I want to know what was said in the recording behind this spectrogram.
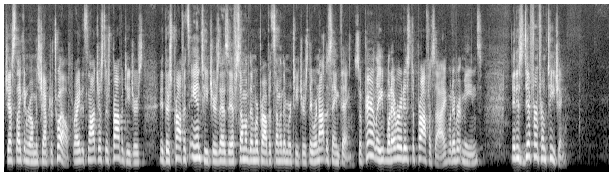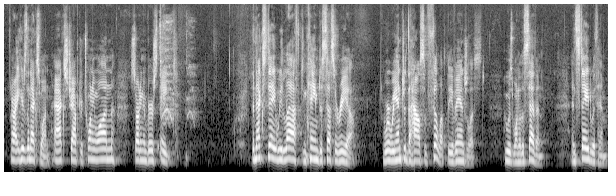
just like in Romans chapter 12, right? It's not just there's prophet teachers, there's prophets and teachers, as if some of them were prophets, some of them were teachers. They were not the same thing. So apparently, whatever it is to prophesy, whatever it means, it is different from teaching. All right, here's the next one Acts chapter 21, starting in verse 8. The next day we left and came to Caesarea, where we entered the house of Philip the evangelist, who was one of the seven, and stayed with him.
